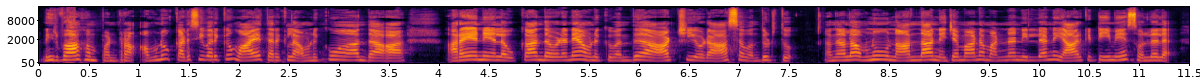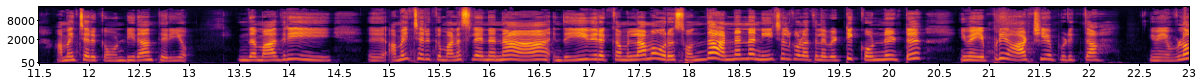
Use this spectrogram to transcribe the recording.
நிர்வாகம் பண்ணுறான் அவனும் கடைசி வரைக்கும் வாயை திறக்கல. அவனுக்கும் அந்த அ- அரையணையில் உட்கார்ந்த உடனே அவனுக்கு வந்து ஆட்சியோட ஆசை வந்துடுத்து. அதனால் அவனும் நான் தான் நிஜமான மன்னன் இல்லைன்னு யார்கிட்டேயுமே சொல்லலை. அமைச்சருக்கு ஒண்டி தான் தெரியும். இந்த மாதிரி அமைச்சருக்கு மனசில் என்னென்னா இந்த ஈவிரக்கம் இல்லாமல் ஒரு சொந்த அண்ணனை நீச்சல் குளத்தில் வெட்டி கொன்னுட்டு இவன் எப்படி ஆட்சியை பிடித்தான் இவன் எவ்வளோ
